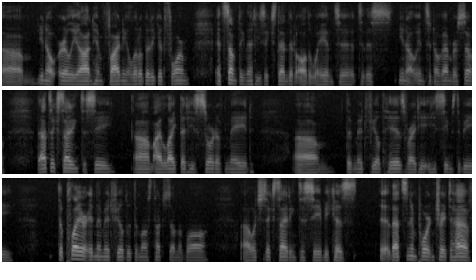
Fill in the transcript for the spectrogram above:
um, you know early on him finding a little bit of good form. It's something that he's extended all the way into to this you know into November. So that's exciting to see. Um, I like that he's sort of made um, the midfield his right. He he seems to be the player in the midfield with the most touches on the ball, uh, which is exciting to see because uh, that's an important trait to have.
